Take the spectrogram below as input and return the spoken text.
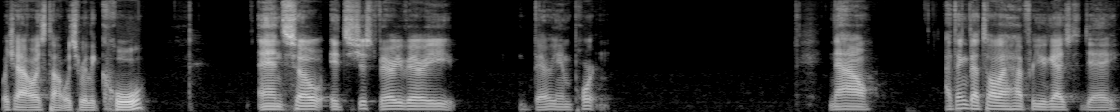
which i always thought was really cool. And so it's just very very very important. Now i think that's all i have for you guys today.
